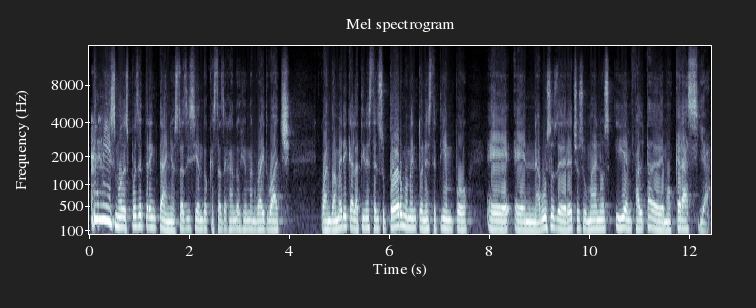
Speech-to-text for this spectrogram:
Tú mismo, después de 30 años, estás diciendo que estás dejando Human Rights Watch cuando América Latina está en su peor momento en este tiempo, eh, en abusos de derechos humanos y en falta de democracia.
